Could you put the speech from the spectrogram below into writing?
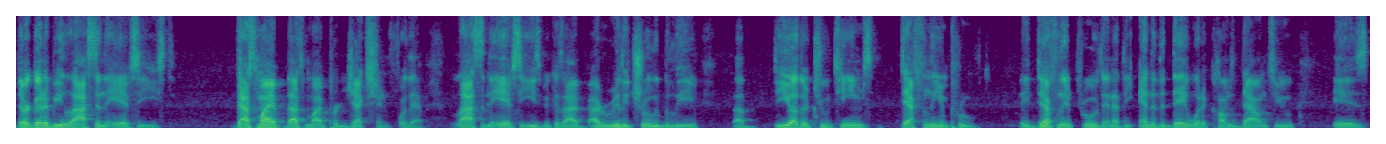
They're gonna be last in the AFC East. That's my that's my projection for them. Last in the AFC East because I, I really truly believe that the other two teams definitely improved. They definitely improved. And at the end of the day, what it comes down to is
